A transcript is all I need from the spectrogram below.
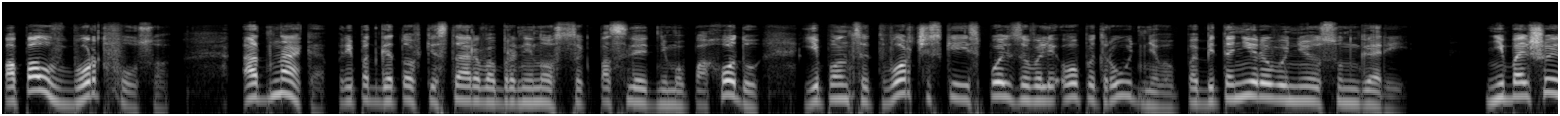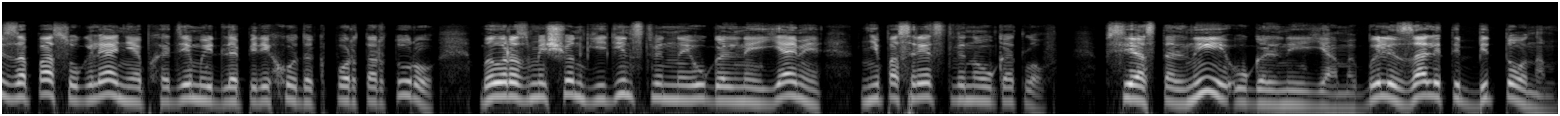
попал в борт Фусо. Однако, при подготовке старого броненосца к последнему походу, японцы творчески использовали опыт Руднева по бетонированию Сунгари. Небольшой запас угля, необходимый для перехода к Порт-Артуру, был размещен в единственной угольной яме непосредственно у котлов. Все остальные угольные ямы были залиты бетоном,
